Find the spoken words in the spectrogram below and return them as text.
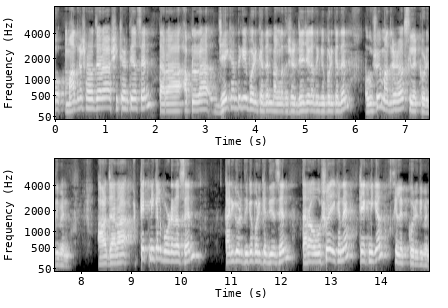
তো মাদ্রাসা যারা শিক্ষার্থী আছেন, তারা আপনারা যেইখান থেকে পরীক্ষা দেন, বাংলাদেশের যে জায়গা থেকে পরীক্ষা দেন, অবশ্যই মাদ্রাসা সিলেক্ট করে দিবেন। আর যারা টেকনিক্যাল বোর্ডের আছেন, কারিগরি থেকে পরীক্ষা দিয়েছেন, তারা অবশ্যই এখানে টেকনিক্যাল সিলেক্ট করে দিবেন।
